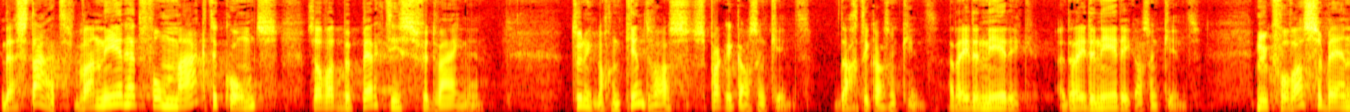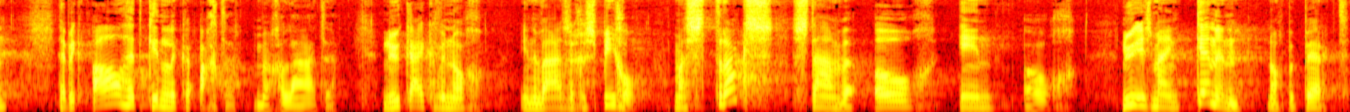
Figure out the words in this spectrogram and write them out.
En daar staat: Wanneer het volmaakte komt, zal wat beperkt is verdwijnen. Toen ik nog een kind was, sprak ik als een kind, dacht ik als een kind, redeneer ik, redeneerde ik als een kind. Nu ik volwassen ben, heb ik al het kinderlijke achter me gelaten. Nu kijken we nog in een wazige spiegel. Maar straks staan we oog in oog. Nu is mijn kennen nog beperkt.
